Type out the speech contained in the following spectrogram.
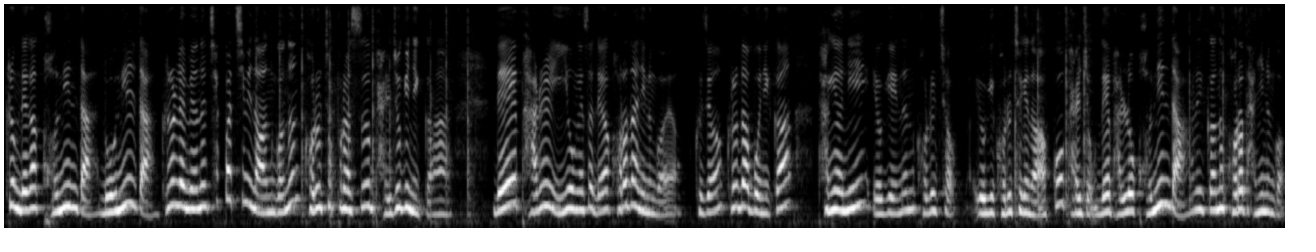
그럼 내가 거닌다, 논일다. 그러려면은 책받침이 나오는 거는 거를촉 플러스 발족이니까 내 발을 이용해서 내가 걸어 다니는 거예요. 그죠? 그러다 보니까 당연히 여기에는 걸을척, 여기 걸을척에 나왔고 발종, 내 발로 거닌다. 그러니까는 걸어 다니는 거.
